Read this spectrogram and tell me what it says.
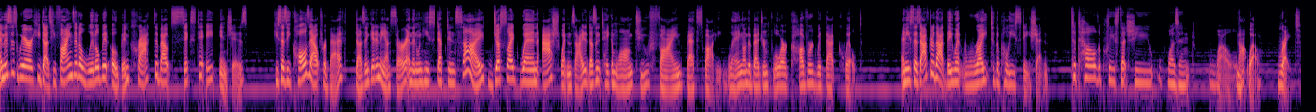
And this is where he does. He finds it a little bit open, cracked about six to eight inches. He says he calls out for Beth, doesn't get an answer. And then when he stepped inside, just like when Ash went inside, it doesn't take him long to find Beth's body laying on the bedroom floor, covered with that quilt. And he says after that, they went right to the police station. To tell the police that she wasn't well. Not well. Right.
